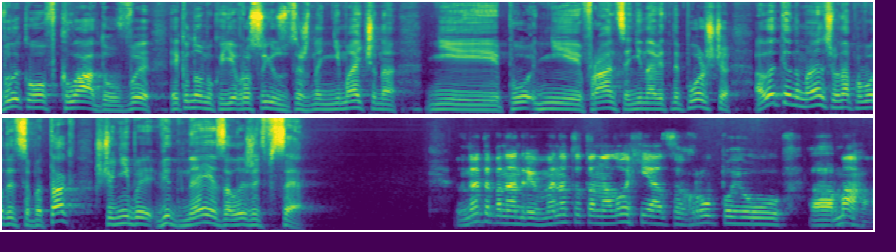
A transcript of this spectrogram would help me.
великого вкладу в економіку Євросоюзу. Це ж не Німеччина, ні, по, ні Франція, ні навіть не Польща. Але тим не менше вона поводить себе так, що ніби від неї залежить все. Знаєте, пане Андрію, в мене тут аналогія з групою е, МАГА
